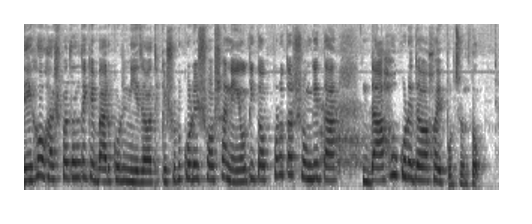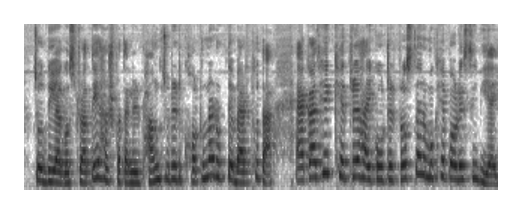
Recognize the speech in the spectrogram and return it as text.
দেহ হাসপাতাল থেকে বার করে নিয়ে যাওয়া থেকে শুরু করে শ্মশানে অতি তৎপরতার সঙ্গে তা দাহ করে দেওয়া হয় পর্যন্ত। চোদ্দই আগস্ট রাতে হাসপাতালের ভাঙচুরের ঘটনা রুখতে ব্যর্থতা একাধিক ক্ষেত্রে হাইকোর্টের প্রশ্নের মুখে পড়ে সিবিআই।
